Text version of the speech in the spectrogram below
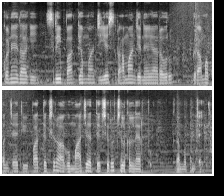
ಕೊನೆಯದಾಗಿ ಶ್ರೀ ಭಾಗ್ಯಮ್ಮ ಜಿ ಎಸ್ ರಾಮಾಂಜನೇಯರವರು ಗ್ರಾಮ ಪಂಚಾಯಿತಿ ಉಪಾಧ್ಯಕ್ಷರು ಹಾಗೂ ಮಾಜಿ ಅಧ್ಯಕ್ಷರು ಚಿಲಕಲ್ ನೆರಪು, ಗ್ರಾಮ ಪಂಚಾಯಿತಿ.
